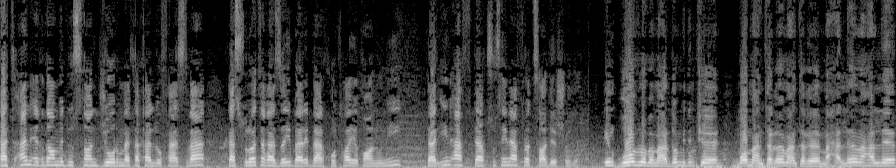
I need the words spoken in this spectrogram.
قطعا اقدام دوستان جرم و تخلف است و دستورات قضایی برای برخوردهای قانونی در این اف... در خصوص این افراد صادر شده. این قول رو به مردم میدیم که ما منطقه به منطقه محله به محله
